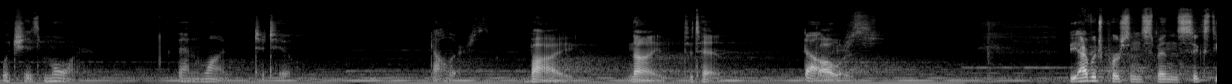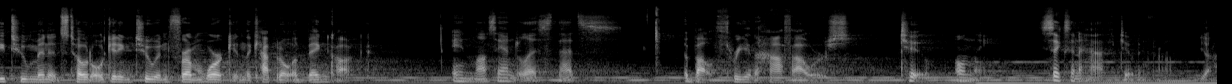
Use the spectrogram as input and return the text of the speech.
which is more than one to two dollars. By 9 to 10 Dollars. dollars. The average person spends 62 minutes total getting to and from work in the capital of Bangkok. In Los Angeles, that's About three and a half hours. two only. Six and a half to and from. Yeah.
